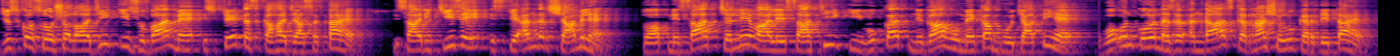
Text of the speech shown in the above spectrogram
جس کو سوشولوجی کی زبان میں اسٹیٹس کہا جا سکتا ہے، یہ ساری چیزیں اس کے اندر شامل ہیں۔ تو اپنے ساتھ چلنے والے ساتھی کی وقت نگاہوں میں کم ہو جاتی ہے، وہ ان کو نظر انداز کرنا شروع کر دیتا ہے۔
